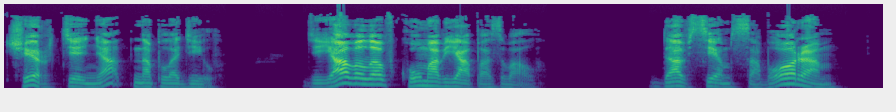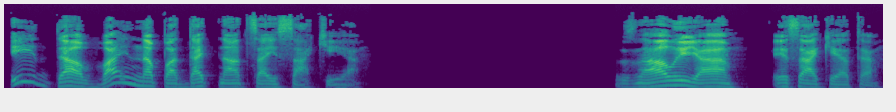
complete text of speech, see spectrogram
Чертенят наплодил, дьяволов кумовья позвал. Да всем соборам и давай нападать на отца Исакия. Знал и я Исакия-то.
